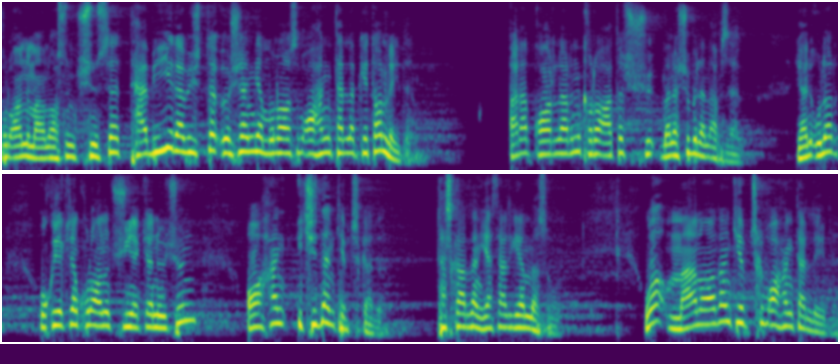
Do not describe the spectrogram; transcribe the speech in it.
qur'onni ma'nosini tushunsa tabiiy ravishda o'shanga munosib ohangni tanlab ketolmaydi. Arab qorilarini qiroati shu mana shu bilan afzal. Ya'ni ular o'qiyotgan qur'onni tushunayotgani uchun ohang ichidan kelib chiqadi. Tashqaridan yasalgan emas u. Va ma'nodan kelib chiqib ohang tanlaydi.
